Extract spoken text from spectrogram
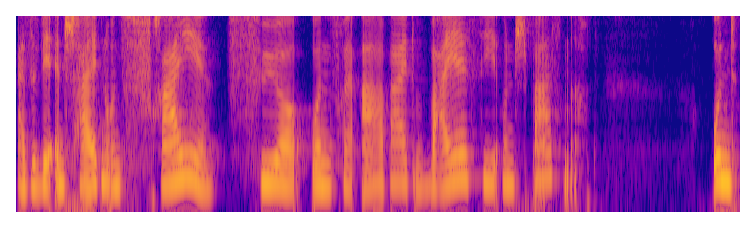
Also wir entscheiden uns frei für unsere Arbeit, weil sie uns Spaß macht. Und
